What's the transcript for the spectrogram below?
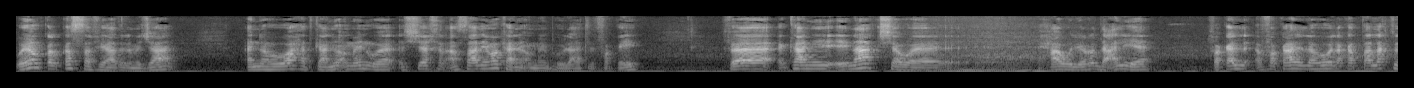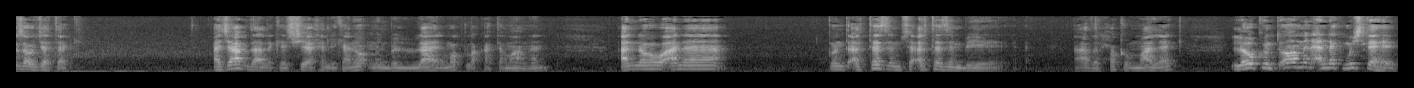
وينقل قصة في هذا المجال أنه واحد كان يؤمن والشيخ الأنصاري ما كان يؤمن بولاية الفقيه فكان يناقشه ويحاول يرد عليه فقال, فقال له لقد طلقت زوجتك. أجاب ذلك الشيخ اللي كان يؤمن بالولاية المطلقة تماما أنه أنا كنت ألتزم سألتزم بهذا الحكم مالك. لو كنت أؤمن أنك مجتهد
